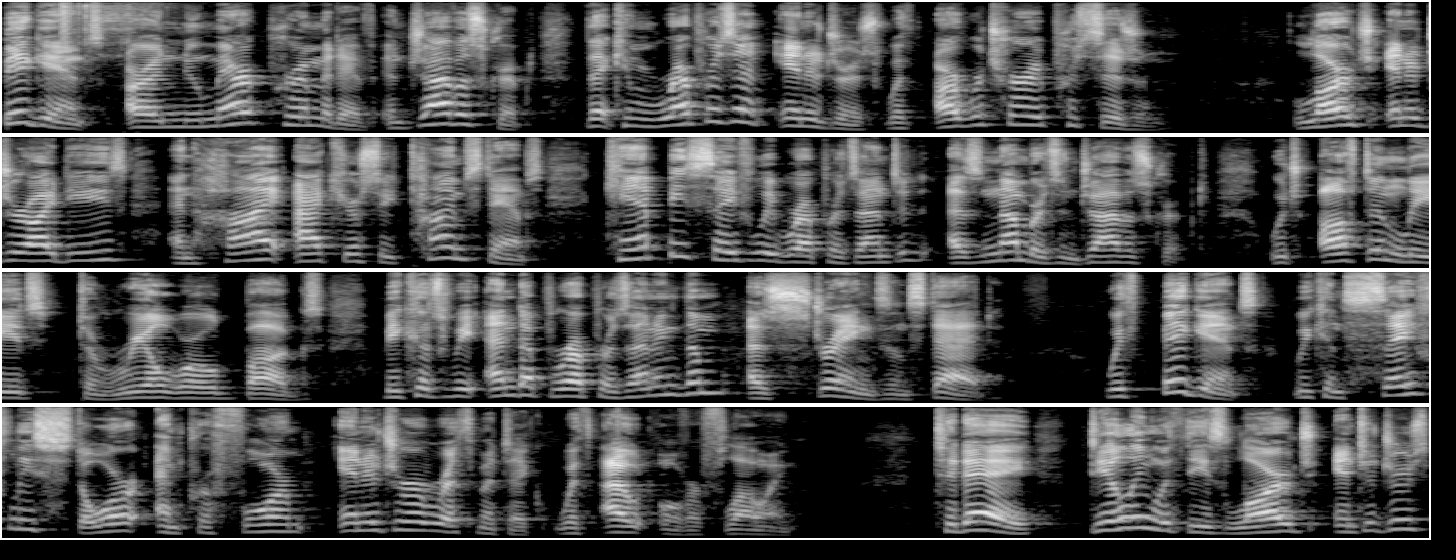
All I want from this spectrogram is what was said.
BigInts are a numeric primitive in JavaScript that can represent integers with arbitrary precision. Large integer IDs and high accuracy timestamps can't be safely represented as numbers in JavaScript, which often leads to real-world bugs because we end up representing them as strings instead. With BigInts, we can safely store and perform integer arithmetic without overflowing. Today, dealing with these large integers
